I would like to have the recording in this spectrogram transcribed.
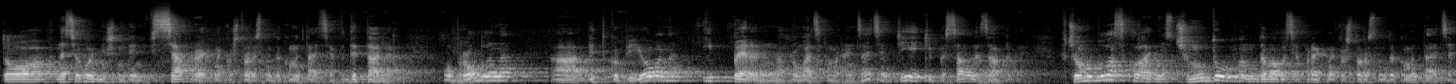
то на сьогоднішній день вся проєктна кошторисна документація в деталях оброблена, відкопійована і передана громадським організаціям, ті, які писали запити. В чому була складність, чому довго надавалася проєктна кошторисна документація,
